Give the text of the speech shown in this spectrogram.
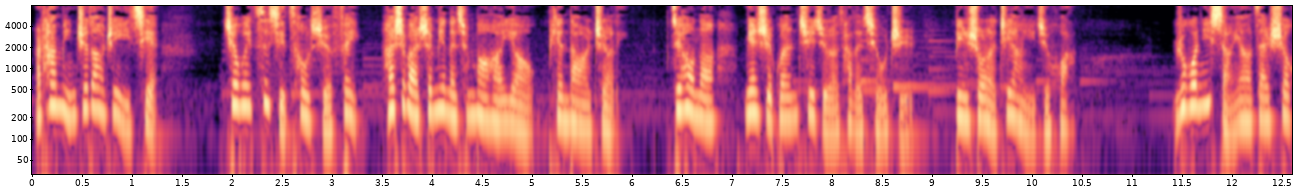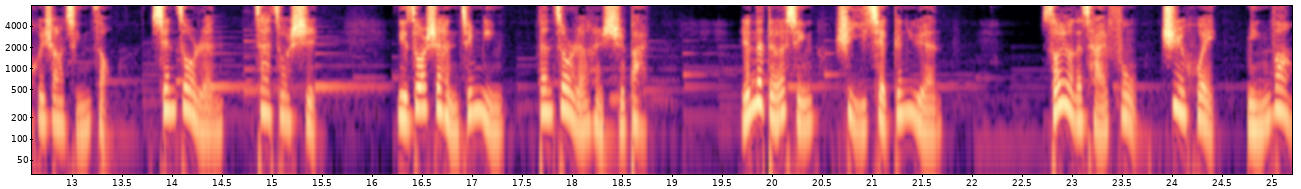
而他明知道这一切，却为自己凑学费，还是把身边的亲朋好友骗到了这里。最后呢，面试官拒绝了他的求职，并说了这样一句话：“如果你想要在社会上行走，先做人，再做事。你做事很精明，但做人很失败。人的德行是一切根源。”所有的财富、智慧、名望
